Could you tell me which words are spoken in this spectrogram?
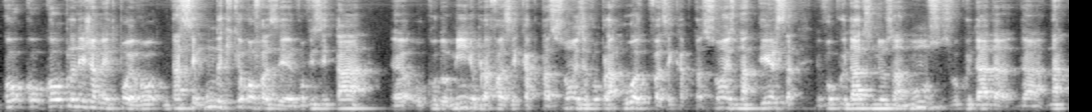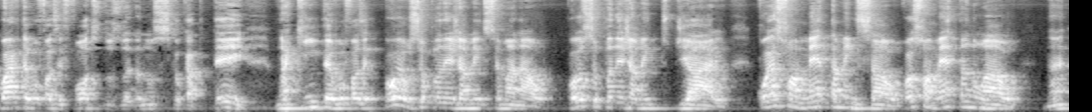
qual, qual, qual, o planejamento? Pô, vou, na segunda, o que, que eu vou fazer? Eu vou visitar é, o condomínio para fazer captações, eu vou para a rua fazer captações, na terça eu vou cuidar dos meus anúncios, vou cuidar da, da, Na quarta eu vou fazer fotos dos anúncios que eu captei, na quinta eu vou fazer. Qual é o seu planejamento semanal? Qual é o seu planejamento diário? Qual é a sua meta mensal? Qual é a sua meta anual? Né?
